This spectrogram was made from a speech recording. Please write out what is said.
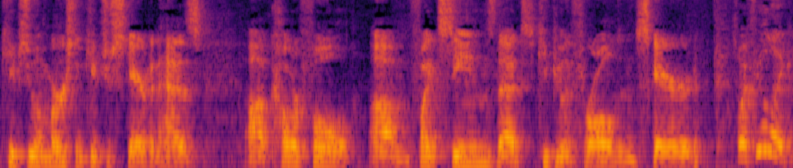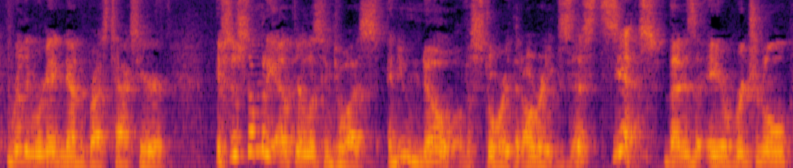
keeps you immersed and keeps you scared and has. Uh, colorful um, fight scenes that keep you enthralled and scared. So I feel like really we're getting down to brass tacks here. If there's somebody out there listening to us and you know of a story that already exists, Yes. that is a original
